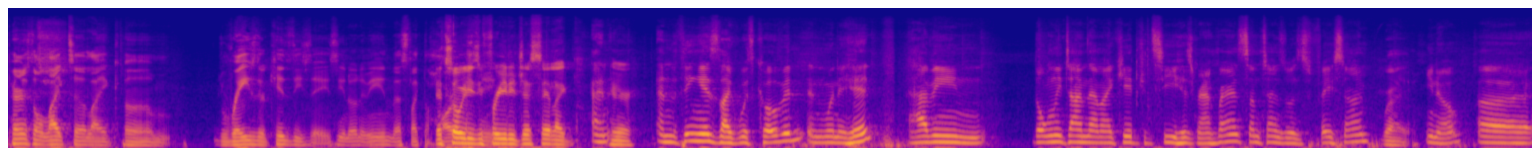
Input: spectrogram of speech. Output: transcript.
Parents don't like to like um raise their kids these days. You know what I mean? That's like the. it's so easy thing. for you to just say like And- here. And the thing is, like with COVID and when it hit, having the only time that my kid could see his grandparents sometimes was FaceTime. Right. You know, uh,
